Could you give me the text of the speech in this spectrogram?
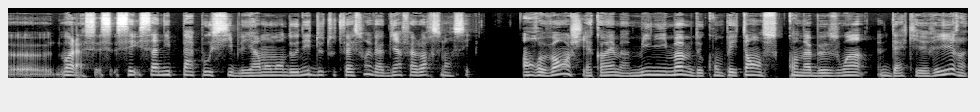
euh, voilà, ça n'est pas possible. Et à un moment donné, de toute façon, il va bien falloir se lancer. En revanche, il y a quand même un minimum de compétences qu'on a besoin d'acquérir,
